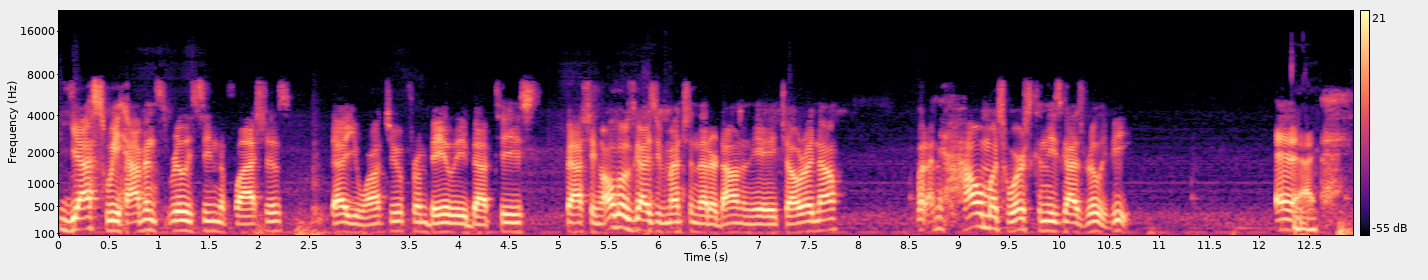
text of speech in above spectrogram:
yes, we haven't really seen the flashes that you want to from Bailey, Baptiste, Fasching, all those guys you've mentioned that are down in the AHL right now. But I mean, how much worse can these guys really be? And I,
